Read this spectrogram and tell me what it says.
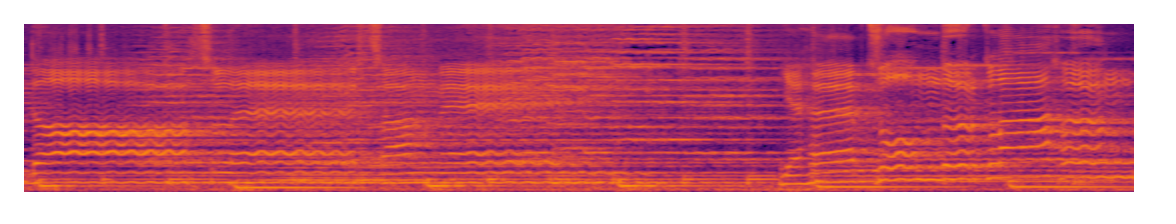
Je dacht slechts aan mij. Je hebt zonder klagen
